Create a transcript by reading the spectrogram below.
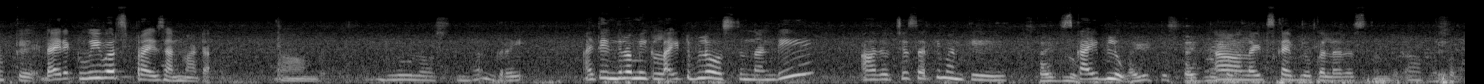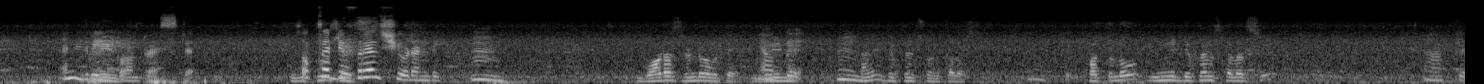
ఓకే. డైరెక్ట్ వీవర్స్ ప్రైస్ అనమాట బాగుంది. బ్లూలో వస్తుందా? గ్రే అయితే ఇందులో మీకు లైట్ బ్లూ వస్తుందండి. అది వచ్చేసరికి మనకి sky blue light sky blue colour వస్తుంది. Okay and green. కాంట్రాస్ట్ ఒకసారి డిఫరెన్స్ చూడండి. బార్డర్స్ రెండు ఒకటే. ఓకే మ్మ్. కానీ డిఫరెన్స్ రెండు కలర్స్ పట్టులో ఇన్ని డిఫరెన్స్ కలర్స్ ఓకే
